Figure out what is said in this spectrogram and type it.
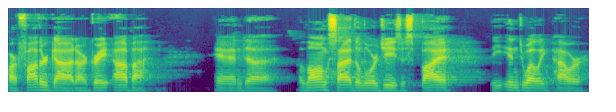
our Father God, our great Abba, and uh, alongside the Lord Jesus by the indwelling power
